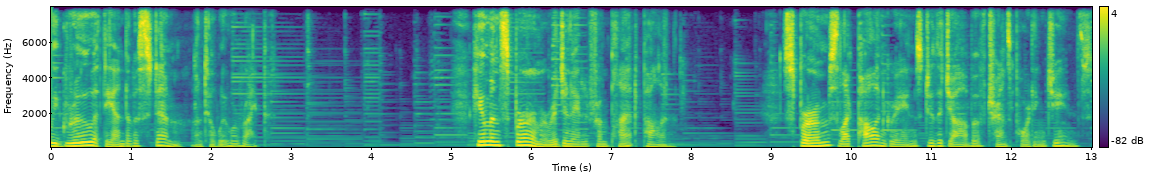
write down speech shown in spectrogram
We grew at the end of a stem until we were ripe. Human sperm originated from plant pollen. Sperms, like pollen grains, do the job of transporting genes.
